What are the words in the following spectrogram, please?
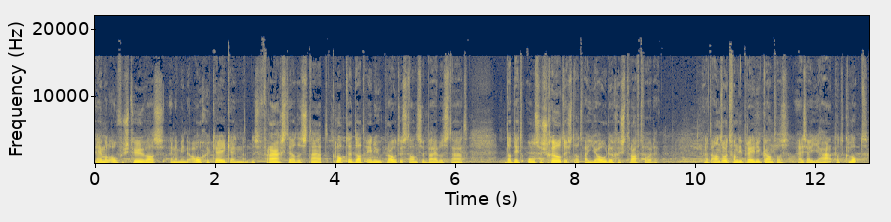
helemaal overstuur was en hem in de ogen keek en de vraag stelde: staat, Klopt het dat in uw protestantse Bijbel staat dat dit onze schuld is, dat wij Joden gestraft worden? En het antwoord van die predikant was: Hij zei ja, dat klopt.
